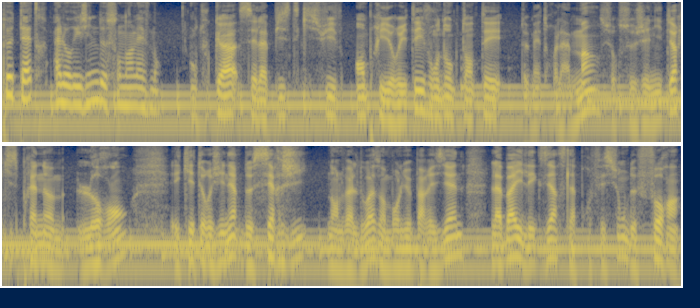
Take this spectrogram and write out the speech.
peut être à l'origine de son enlèvement. En tout cas, c'est la piste qui suivent en priorité. Ils vont donc tenter de mettre la main sur ce géniteur qui se prénomme Laurent et qui est originaire de Cergy, dans le Val d'Oise, en banlieue parisienne. Là-bas, il exerce la profession de forain.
